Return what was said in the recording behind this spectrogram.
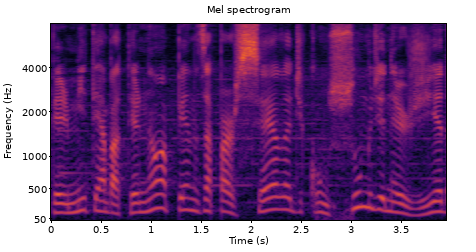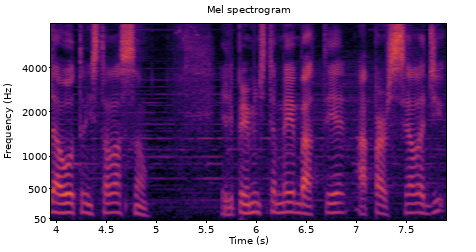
permitem abater não apenas a parcela de consumo de energia da outra instalação, ele permite também abater a parcela de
